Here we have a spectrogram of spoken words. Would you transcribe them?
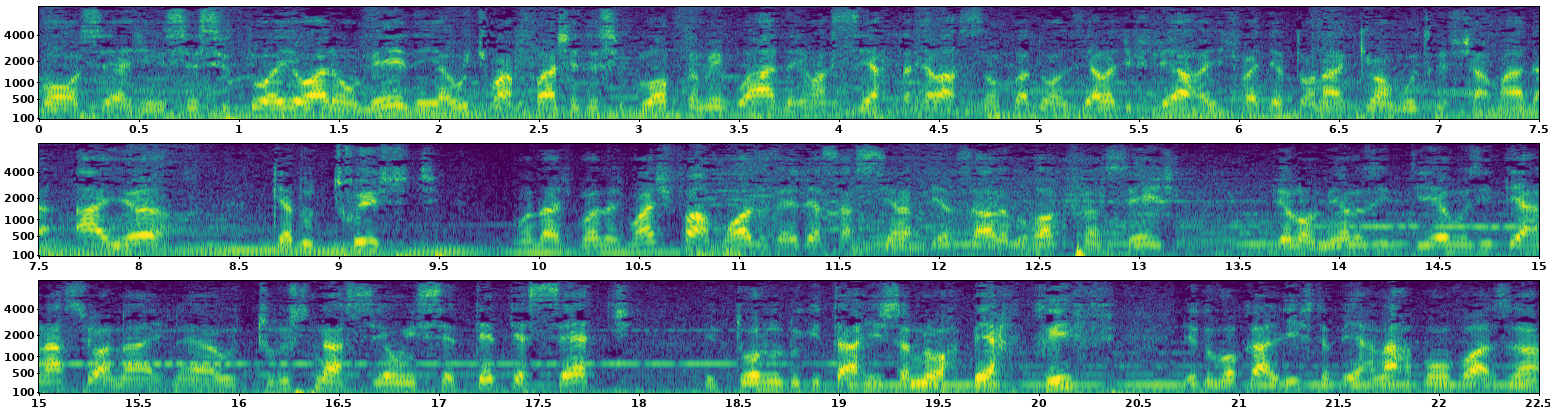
Bom, Serginho, você citou aí o Iron Maiden e a última faixa desse bloco também guarda aí uma certa relação com a Donzela de Ferro. A gente vai detonar aqui uma música chamada Ailleurs, que é do Trust, uma das bandas mais famosas aí dessa cena pesada do rock francês, pelo menos em termos internacionais, né? O Trust nasceu em 77 em torno do guitarrista Norbert Kriff e do vocalista Bernard Bonvoisin,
